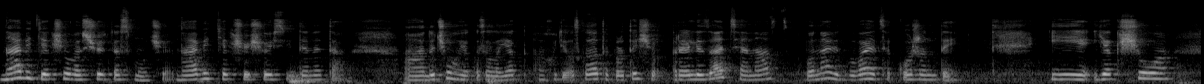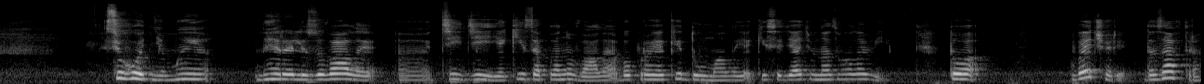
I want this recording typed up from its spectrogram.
Навіть якщо вас щось засмучує, навіть якщо щось йде не так. До чого я казала? Я хотіла сказати про те, що реалізація нас вона відбувається кожен день. І якщо сьогодні ми не реалізували е, ті дії, які запланували, або про які думали, які сидять у нас в голові, то ввечері до завтра,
